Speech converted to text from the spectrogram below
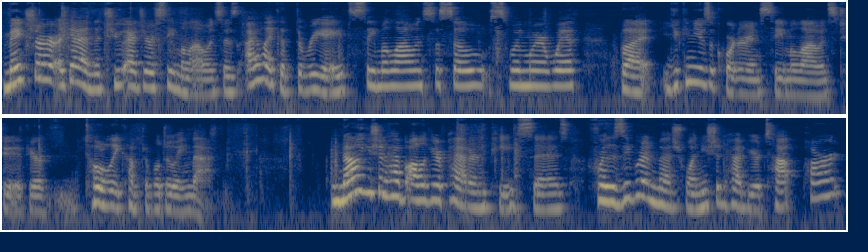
Make sure, again, that you add your seam allowances. I like a 3 8 seam allowance to sew swimwear with, but you can use a quarter inch seam allowance too if you're totally comfortable doing that. Now you should have all of your pattern pieces. For the zebra and mesh one, you should have your top part,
